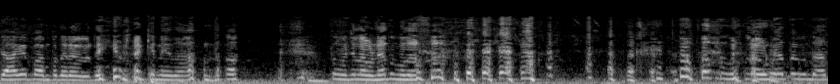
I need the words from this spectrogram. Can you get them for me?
ਜਾ ਕੇ ਪੰਪ ਤੇ ਰੋਕਦੇ ਹੁੰਦਾ ਕਿੰਨੇ ਦਾ ਹੁੰਦਾ? ਤੂੰ ਚਲਾਉਣਾ ਤੂੰ ਦੱਸ। ਤੂੰ ਚਲਾਉਣਾ ਤੂੰ ਦੱਸ।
